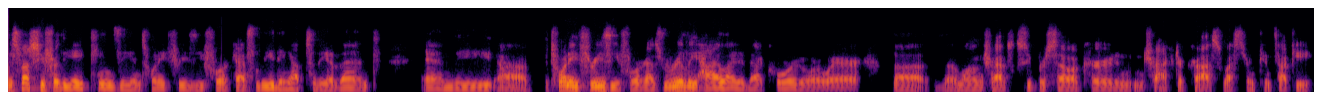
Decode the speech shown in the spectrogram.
especially for the 18Z and 23Z forecast leading up to the event, and the, uh, the 23Z forecast really highlighted that corridor where the, the long track supercell occurred and, and, tracked across Western Kentucky.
